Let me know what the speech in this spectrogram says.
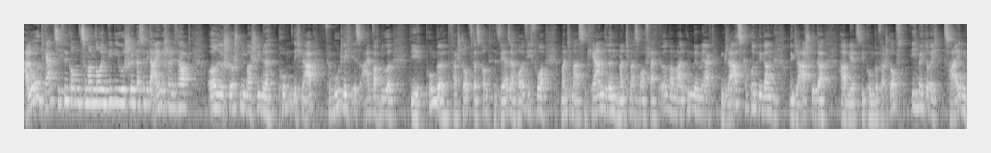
Hallo und herzlich willkommen zu meinem neuen Video. Schön, dass ihr wieder eingeschaltet habt. Eure Geschirrspülmaschine pumpt nicht mehr ab. Vermutlich ist einfach nur die Pumpe verstopft. Das kommt sehr, sehr häufig vor. Manchmal ist ein Kern drin, manchmal ist aber auch vielleicht irgendwann mal unbemerkt ein Glas kaputt gegangen und die Glassplitter haben jetzt die Pumpe verstopft. Ich möchte euch zeigen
